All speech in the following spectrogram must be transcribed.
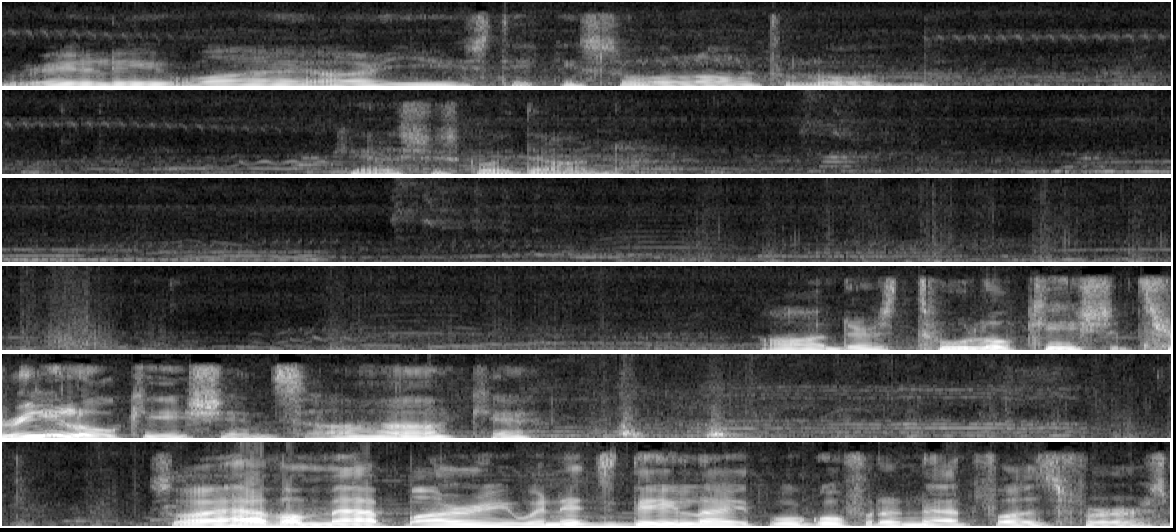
Really? Why are you taking so long to load? Okay, let's just go down. Oh, there's two locations, three locations. Ah, okay. So I have a map, Ari. When it's daylight, we'll go for the Gnat Fuzz first.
